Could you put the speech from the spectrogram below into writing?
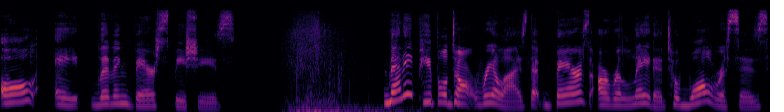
all eight living bear species. Many people don't realize that bears are related to walruses,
